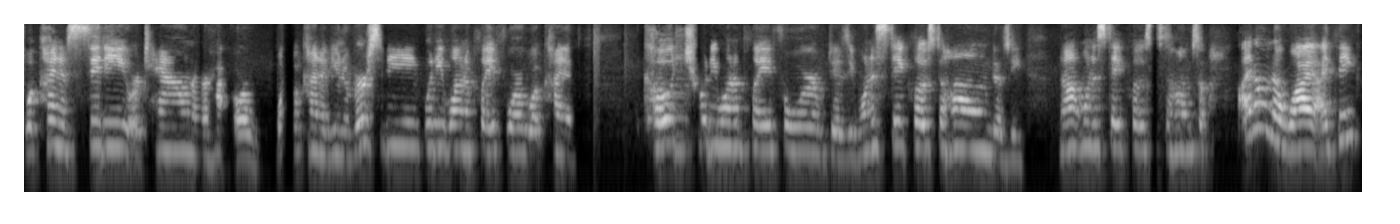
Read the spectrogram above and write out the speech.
what kind of city or town or or what kind of university would he want to play for? What kind of coach would he want to play for? Does he want to stay close to home? Does he not want to stay close to home? So I don't know why. I think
